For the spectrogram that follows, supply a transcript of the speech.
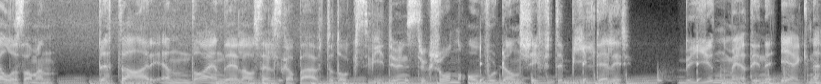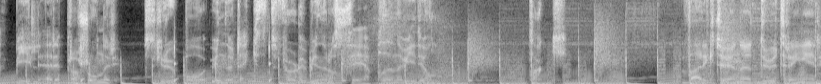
alle sammen! Dette er enda en del av selskapet Autodox videoinstruksjon om hvordan skifte bildeler. Begynn med dine egne bilreparasjoner. Skru på undertekst før du begynner å se på denne videoen. Takk. Verktøyene du trenger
